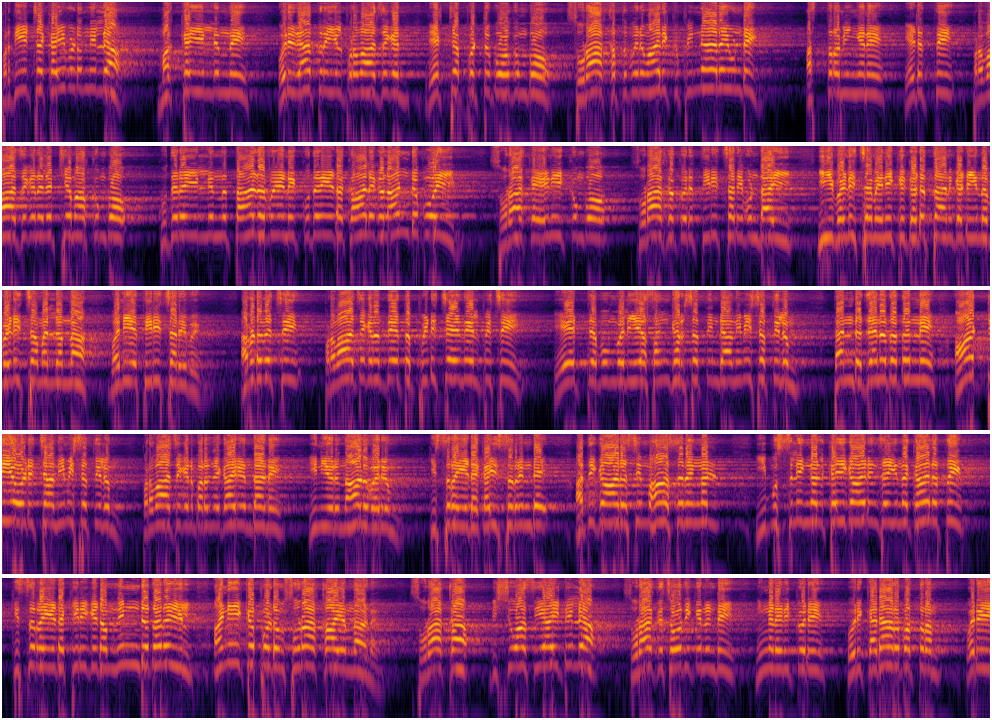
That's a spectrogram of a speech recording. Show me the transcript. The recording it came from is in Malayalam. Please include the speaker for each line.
Speaker 1: പ്രതീക്ഷ കൈവിടുന്നില്ല. മക്കയിൽ നിന്ന് ഒരു രാത്രിയിൽ പ്രവാചകൻ രക്ഷപ്പെട്ടു പോകുമ്പോ സുറാഖത്തുബിന് മാലിക്ക് പിന്നാലെയുണ്ട്. അസ്ത്രം ഇങ്ങനെ എടുത്ത് പ്രവാചകനെ ലക്ഷ്യമാക്കുമ്പോ കുതിരയിൽ നിന്ന് താഴെ വീണ് കുതിരയുടെ കാലുകൾ ആണ്ടുപോയി. സുറാഖ എണീക്കുമ്പോ സുറാഖക്ക് ഒരു തിരിച്ചറിവുണ്ടായി. ഈ വെളിച്ചം എനിക്ക് കെടുത്താൻ കഴിയുന്ന വെളിച്ചമല്ലെന്ന വലിയ തിരിച്ചറിവ്. അവിടെ വെച്ച് പ്രവാചകൻ അദ്ദേഹത്തെ പിടിച്ചെഴുന്നേൽപ്പിച്ച് ഏറ്റവും വലിയ സംഘർഷത്തിന്റെ ആ നിമിഷത്തിലും തന്റെ ജനത തന്നെ ആട്ടിയോടിച്ച നിമിഷത്തിലും പ്രവാചകൻ പറഞ്ഞ കാര്യം എന്താണ്? ഇനിയൊരു നാൾ വരും. ഇസ്രയുടെ കൈസറിന്റെ അധികാര സിംഹാസനങ്ങൾ ഈ മുസ്ലിങ്ങൾ കൈകാര്യം ചെയ്യുന്ന കാലത്ത് കിസ്രയുടെ കിരീടം നിന്റെ തലയിൽ അണീക്കപ്പെടും സുറാക്ക എന്നാണ്. സുറാക്ക വിശ്വാസിയായിട്ടില്ല. സുറാഖ് ചോദിക്കുന്നുണ്ട് നിങ്ങൾ എനിക്കൊരു ഒരു കരാർ പത്രം ഒരു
